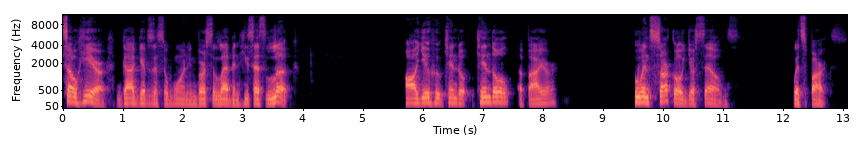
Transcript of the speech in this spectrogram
So here, God gives us a warning. Verse 11, he says, Look, all you who kindle, kindle a fire, who encircle yourselves with sparks.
